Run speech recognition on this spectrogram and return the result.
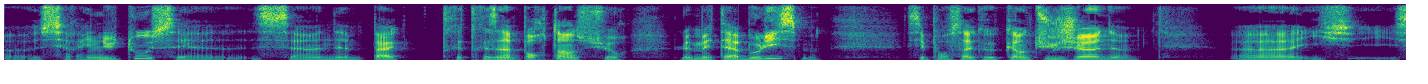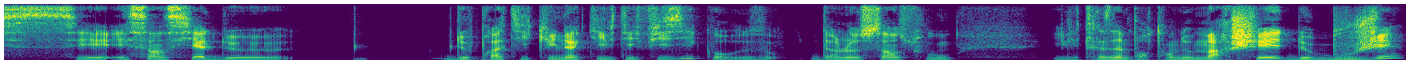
euh, c'est rien du tout. C'est un impact très très important sur le métabolisme. C'est pour ça que quand tu jeûnes, c'est essentiel de, de pratiquer une activité physique, dans le sens où il est très important de marcher, de bouger,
